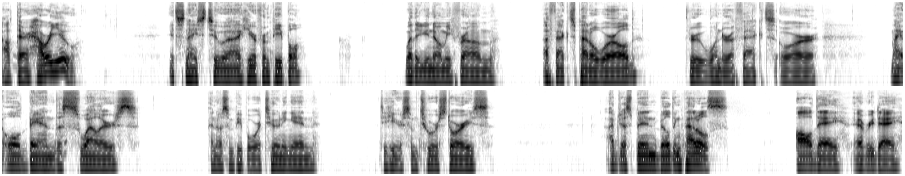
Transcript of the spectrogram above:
out there. How are you? It's nice to uh, hear from people, whether you know me from Effects Pedal World through Wonder Effects or my old band, The Swellers. I know some people were tuning in to hear some tour stories. I've just been building pedals all day, every day.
